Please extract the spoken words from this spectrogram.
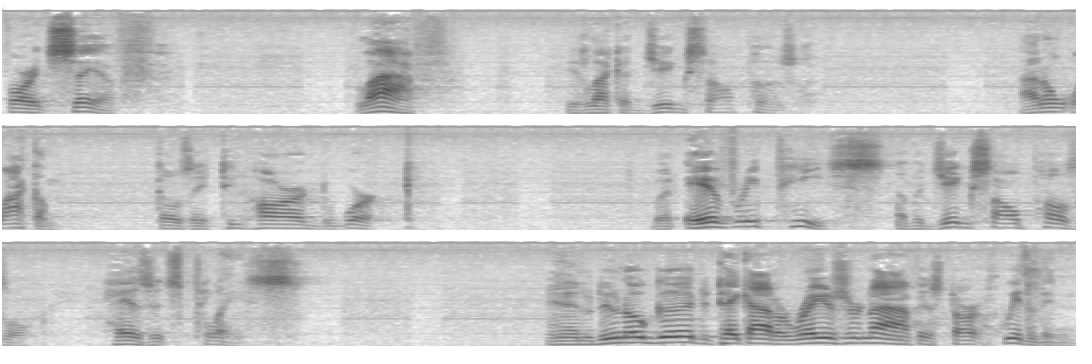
for itself. Life is like a jigsaw puzzle. I don't like them because they're too hard to work. But every piece of a jigsaw puzzle has its place. And it'll do no good to take out a razor knife and start whittling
